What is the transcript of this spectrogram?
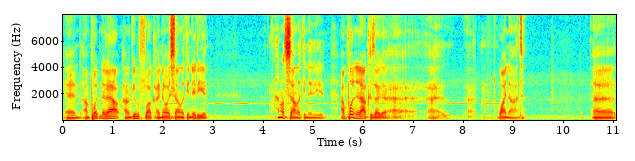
And I'm putting it out. I don't give a fuck. I know I sound like an idiot. I don't sound like an idiot. I'm putting it out because I, why not? Uh,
